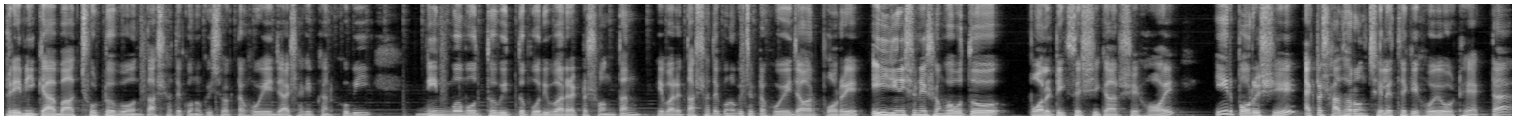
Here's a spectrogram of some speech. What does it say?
প্রেমিকা বা ছোট বোন তার সাথে কোনো কিছু একটা হয়ে যায়। শাকিব খান খুবই নিম্ন মধ্যবিত্ত পরিবারের একটা সন্তান। এবারে তার সাথে কোনো কিছু একটা হয়ে যাওয়ার পরে এই জিনিসটা নিয়ে সম্ভবত পলিটিক্সের শিকার সে হয়। এরপরে সে একটা সাধারণ ছেলে থেকে হয়ে ওঠে একটা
